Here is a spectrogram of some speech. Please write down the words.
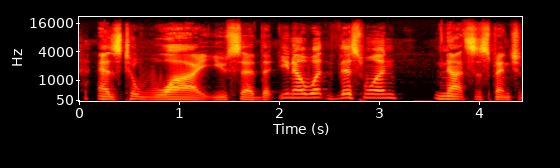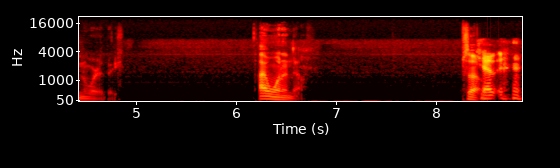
as to why you said that. You know what? This one not suspension worthy. I want to know. So Kev-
